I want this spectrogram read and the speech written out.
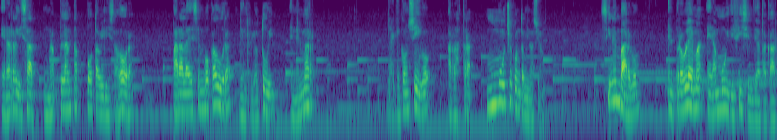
era realizar una planta potabilizadora para la desembocadura del río Tuy en el mar, ya que consigo arrastra mucha contaminación. Sin embargo, el problema era muy difícil de atacar.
